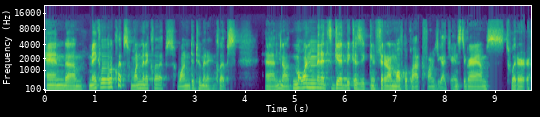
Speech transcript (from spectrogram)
and um, make little clips, one minute clips, one to two minute clips and you know one minute's good because you can fit it on multiple platforms. You got your instagrams twitter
